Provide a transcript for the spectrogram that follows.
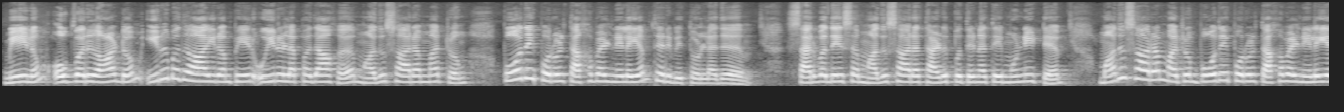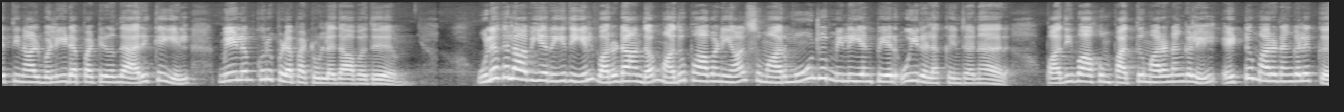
மேலும் ஒவ்வொரு ஆண்டும் இருபது ஆயிரம் பேர் உயிரிழப்பதாக மதுசாரம் மற்றும் போதைப்பொருள் தகவல் நிலையம் தெரிவித்துள்ளது. சர்வதேச மதுசார தடுப்பு தினத்தை முன்னிட்டு மதுசாரம் மற்றும் போதைப்பொருள் தகவல் நிலையத்தினால் வெளியிடப்பட்டிருந்த அறிக்கையில் மேலும் குறிப்பிடப்பட்டுள்ளதாவது. உலகளாவிய ரீதியில் வருடாந்தம் மதுபாவனையால் சுமார் மூன்று மில்லியன் பேர் உயிரிழக்கின்றனர். பதிவாகும் பத்து மரணங்களில் எட்டு மரணங்களுக்கு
